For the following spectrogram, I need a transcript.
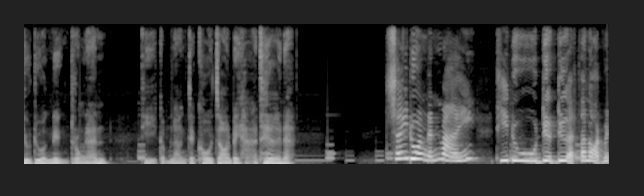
อยู่ดวงหนึ่งตรงนั้น ที่กำลังจะโคจรไปหาเธอน่ะ ใช่ดวงนั้นไหม ที่ดูเดือดเดือดๆตลอดเว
